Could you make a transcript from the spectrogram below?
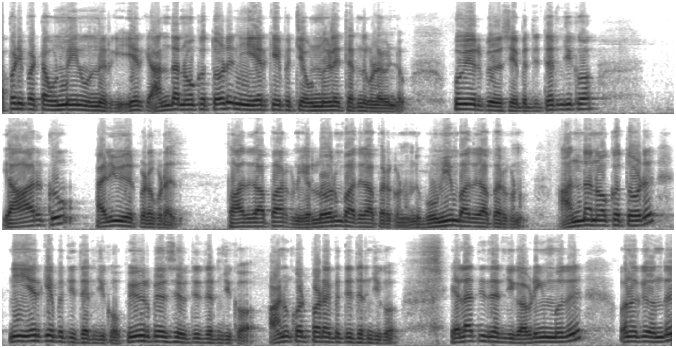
அப்படிப்பட்ட உண்மையின் ஒன்று இருக்குது இயற்கை அந்த நோக்கத்தோடு நீ இயற்கையை பற்றிய உண்மைகளை தெரிந்து கொள்ள வேண்டும். புவியீர்ப்பு விசையை பற்றி தெரிஞ்சுக்கோ. யாருக்கும் அழிவு ஏற்படக்கூடாது. பாதுகாப்பாக இருக்கணும். எல்லோரும் பாதுகாப்பாக இருக்கணும். இந்த பூமியும் பாதுகாப்பாக இருக்கணும். அந்த நோக்கத்தோடு நீ இயற்கையை பற்றி தெரிஞ்சுக்கோ. புவியீர்ப்பு பேஸை பற்றி தெரிஞ்சுக்கோ. அணுக்கோட்பாடை பற்றி தெரிஞ்சுக்கோ. எல்லாத்தையும் தெரிஞ்சுக்கோ. அப்படிங்கும்போது உனக்கு வந்து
